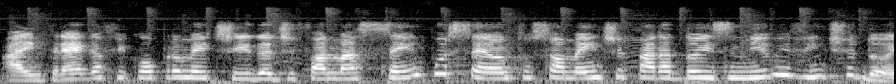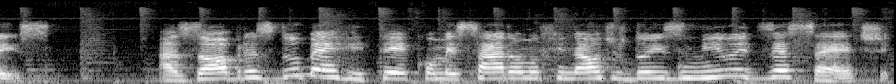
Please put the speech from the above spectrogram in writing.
a entrega ficou prometida de forma 100% somente para 2022. As obras do BRT começaram no final de 2017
